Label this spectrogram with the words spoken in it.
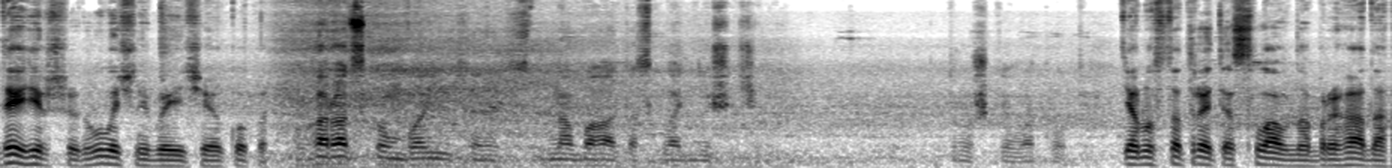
Де гірше, вуличні бої чи окопи? В городському бою це набагато складніше, ніж трошки в окопі. 93 славна бригада,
